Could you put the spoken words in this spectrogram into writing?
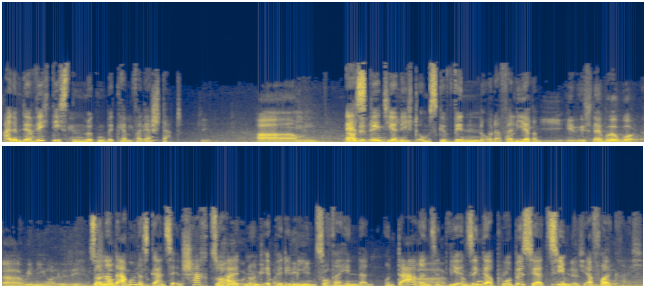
einem der wichtigsten Mückenbekämpfer der Stadt. Es geht hier nicht ums Gewinnen oder Verlieren, sondern darum, das Ganze in Schach zu halten und Epidemien zu verhindern. Und darin sind wir in Singapur bisher ziemlich erfolgreich.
